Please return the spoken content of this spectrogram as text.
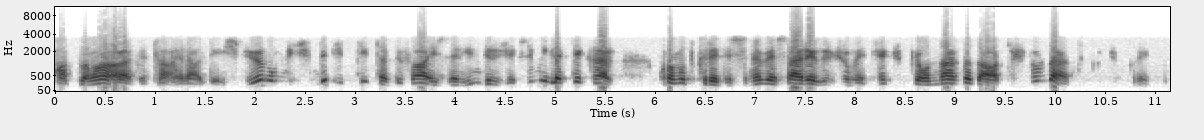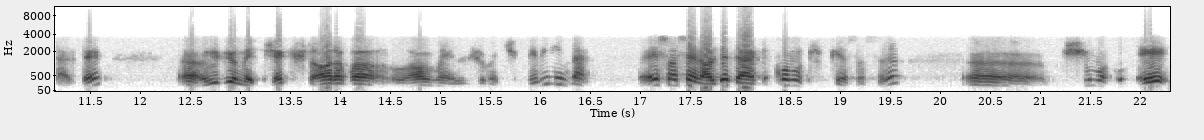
patlama adeta herhalde istiyor. Bunun için de ciddi tabii faizleri indireceksin. Millet tekrar konut kredisine vesaire hücum edecek. Çünkü onlarda da artış durdu artık küçük kredilerde. Ee, hücum edecek. İşte araba almaya hücum edecek. Ne bileyim ben. Esas herhalde derdi konut piyasası. Ee, şimdi e,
